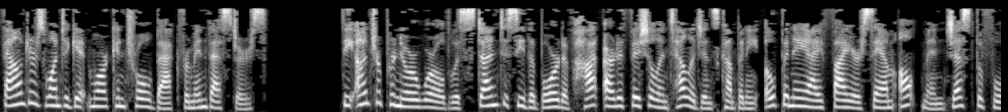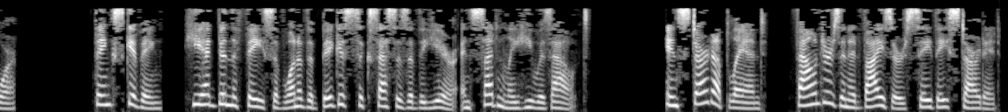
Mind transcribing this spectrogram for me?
founders want to get more control back from investors. The entrepreneur world was stunned to see the board of hot artificial intelligence company OpenAI fire Sam Altman just before Thanksgiving. He had been the face of one of the biggest successes of the year and suddenly he was out. In startup land, founders and advisors say they started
